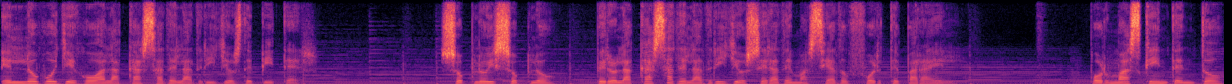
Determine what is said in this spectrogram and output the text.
el lobo llegó a la casa de ladrillos de Peter. Sopló y sopló, pero la casa de ladrillos era demasiado fuerte para él. Por más que intentó,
